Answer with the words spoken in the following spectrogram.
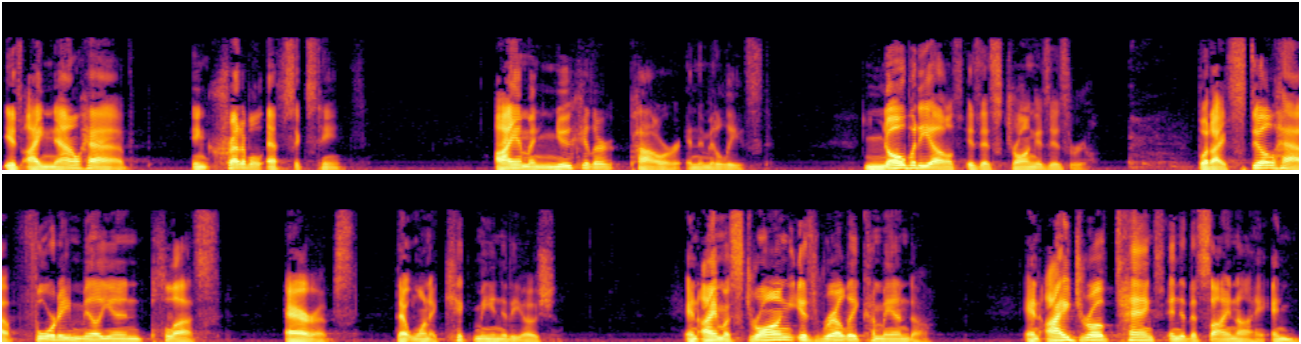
is I now have incredible F 16s. I am a nuclear power in the Middle East. Nobody else is as strong as Israel. But I still have 40 million plus Arabs that want to kick me into the ocean. And I'm a strong Israeli commando. And I drove tanks into the Sinai and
